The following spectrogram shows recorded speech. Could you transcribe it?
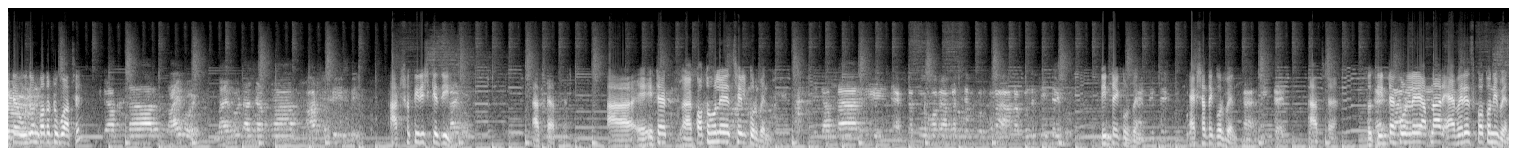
এটা ওজন কতটুকু আছে? এটা আপনার লাইভ ওয়েট লাইভ ওয়েট আছে আপনার আটশো তিরিশ কেজি। আচ্ছা আচ্ছা। আর এটা কত হলে সেল করবেন? এটা আপনার একটা তো ভাবে আমরা সেল করব না আমরা বলে তিনটাই করব। তিনটাই করবেন? হ্যাঁ। একসাথে করবেন? হ্যাঁ তিনটাই। আচ্ছা। তো তিনটা করলে আপনার অ্যাভারেজ কত নেবেন?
